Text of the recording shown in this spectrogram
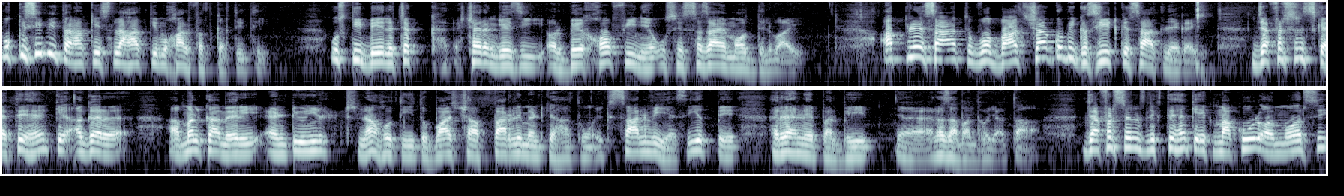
وہ کسی بھی طرح کی اصلاحات کی مخالفت کرتی تھی۔ اس کی بے لچک، شرنگیزی اور بے خوفی نے اسے سزائے موت دلوائی۔ اپنے ساتھ وہ بادشاہ کو بھی گھسیٹ کے ساتھ لے گئی۔ جیفرسنس کہتے ہیں کہ اگر ملکہ میری اینٹیونٹ نہ ہوتی تو بادشاہ پارلیمنٹ کے ہاتھوں ایک ثانوی حیثیت پہ رہنے پر بھی رضامند ہو جاتا۔ جیفرسن لکھتے ہیں کہ ایک معقول اور مورسی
